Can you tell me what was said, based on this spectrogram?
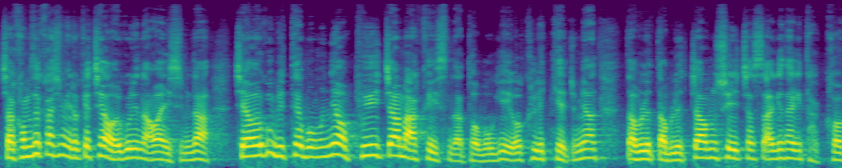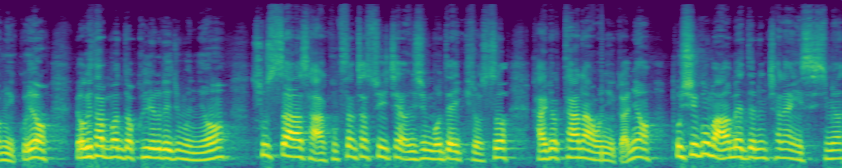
자, 검색하시면 이렇게 제 얼굴이 나와 있습니다. 제 얼굴 밑에 보면요. V자 마크 있습니다. 더보기 이거 클릭해주면 www.수입차 싸게 사기.com 있고요. 여기서 한 번 더 클릭을 해주면요. 수사사 국산차 수입차 연신 모델 키로수 가격 다 나오니까요. 보시고 마음에 드는 차량 있으시면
